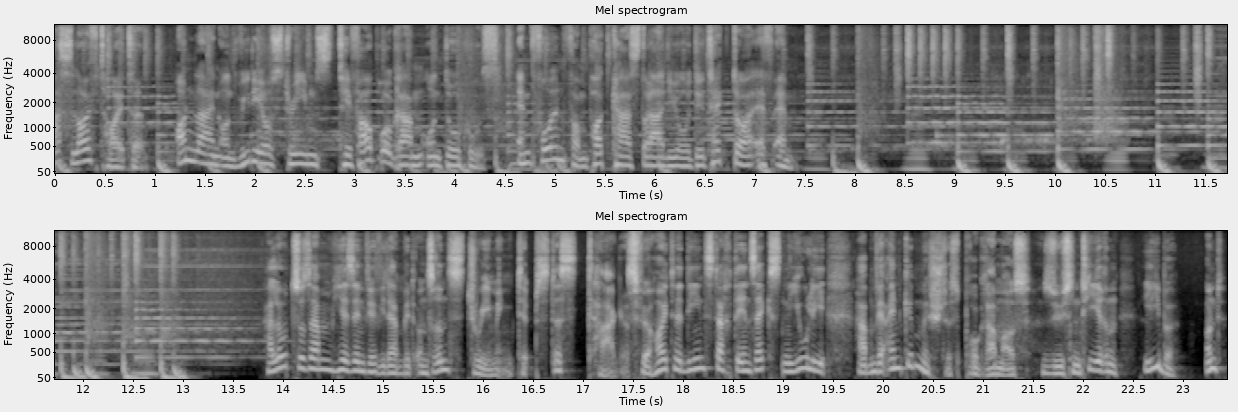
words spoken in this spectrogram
Was läuft heute? Online- und Videostreams, TV-Programm und Dokus. Empfohlen vom Podcast Radio Detektor FM. Hallo zusammen, hier sind wir wieder mit unseren Streaming-Tipps des Tages. Für heute, Dienstag, den 6. Juli, haben wir ein gemischtes Programm aus süßen Tieren, Liebe und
